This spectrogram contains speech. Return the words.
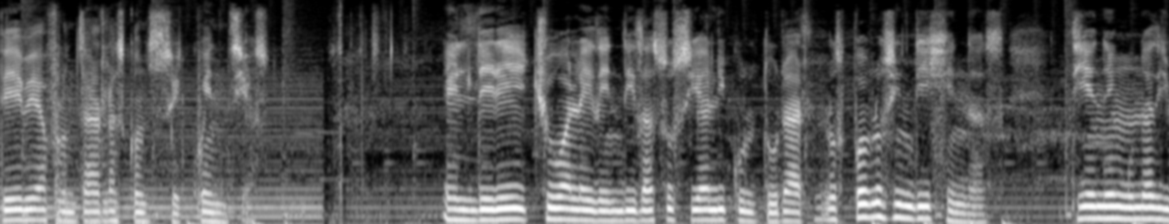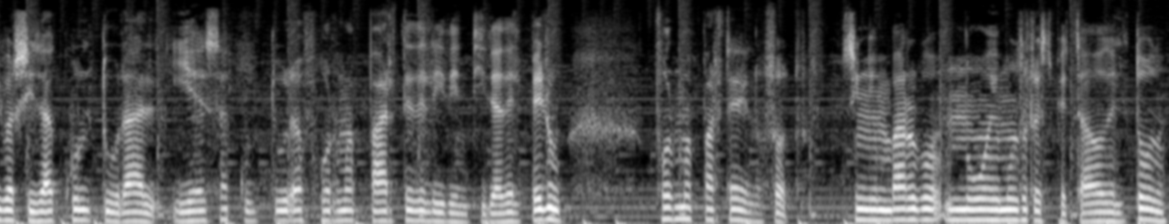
Debe afrontar las consecuencias. El derecho a la identidad social y cultural. Los pueblos indígenas tienen una diversidad cultural y esa cultura forma parte de la identidad del Perú, forma parte de nosotros. Sin embargo, no hemos respetado del todo,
